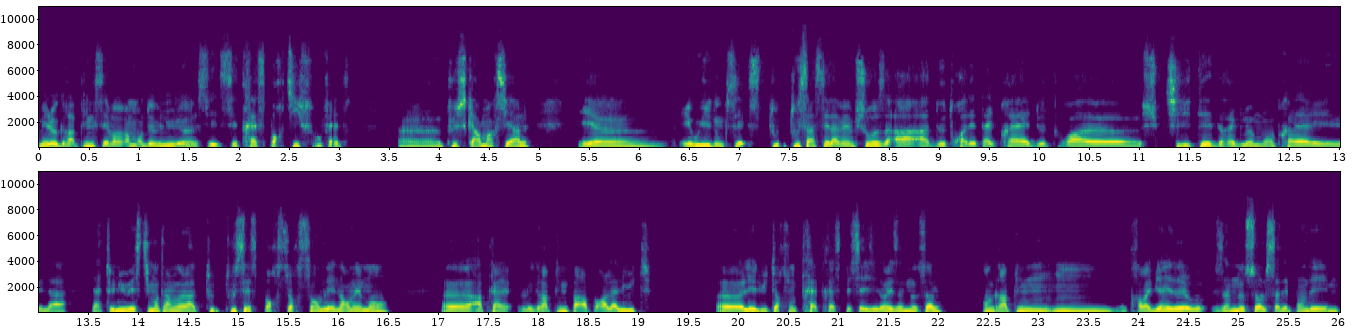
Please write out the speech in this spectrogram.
Mais le grappling, c'est vraiment devenu, euh, c'est très sportif en fait, euh, plus qu'art martial. Et, euh, oui, donc tout, ça, c'est la même chose à, à deux trois détails près, deux trois euh, subtilités de règlement près et la, tenue vestimentaire. Voilà, tous ces sports se ressemblent énormément. Après, le grappling par rapport à la lutte, les lutteurs sont très très spécialisés dans les amenes au sol. En grappling, on, travaille bien les, amenes au sol. Ça dépend des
